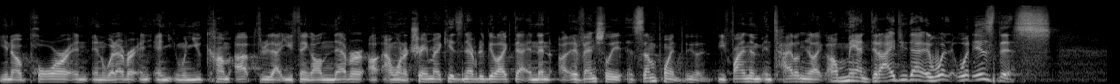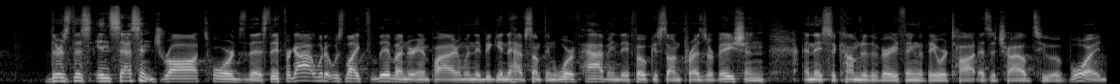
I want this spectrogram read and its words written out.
you know, poor and, and whatever. And, and when you come up through that, you think, I'll never, I, I want to train my kids never to be like that. And then uh, eventually, at some point, you find them entitled and you're like, oh man, did I do that? What, what is this? There's this incessant draw towards this. They forgot what it was like to live under empire, and when they begin to have something worth having, they focused on preservation, and they succumb to the very thing that they were taught as a child to avoid,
